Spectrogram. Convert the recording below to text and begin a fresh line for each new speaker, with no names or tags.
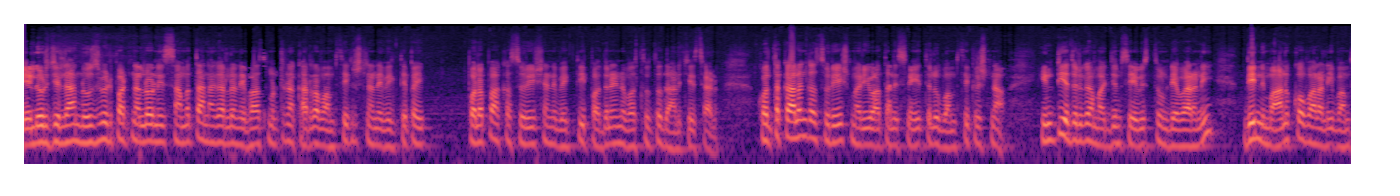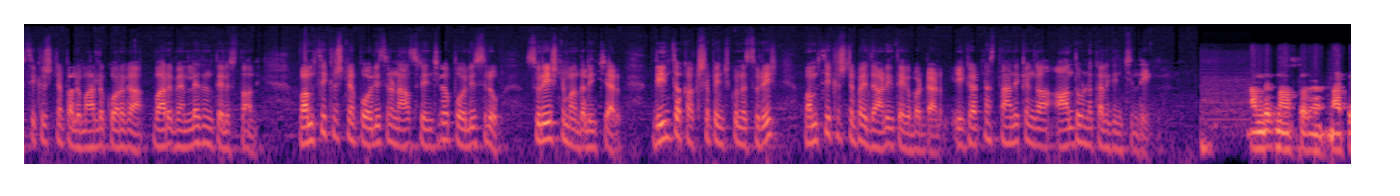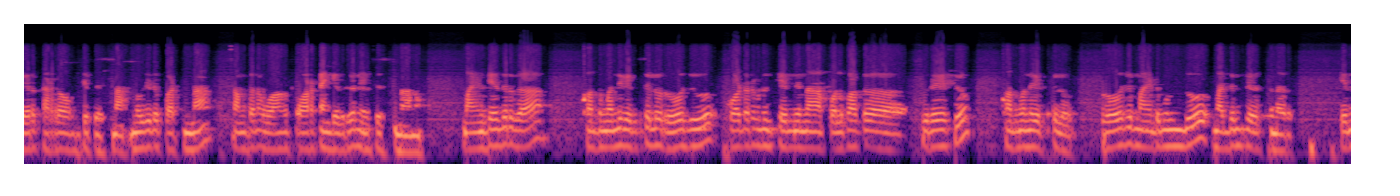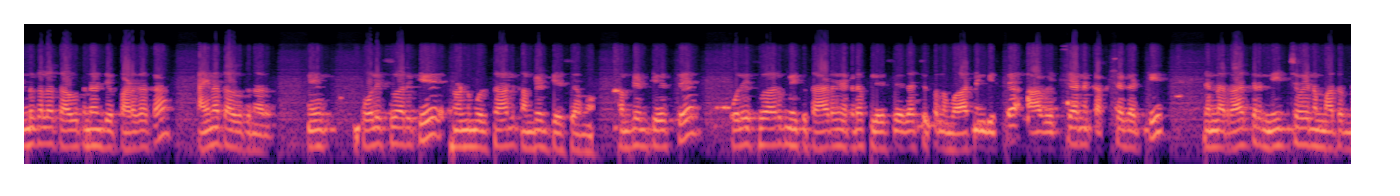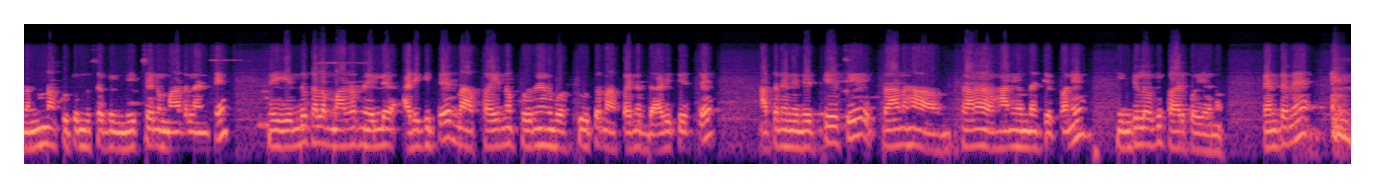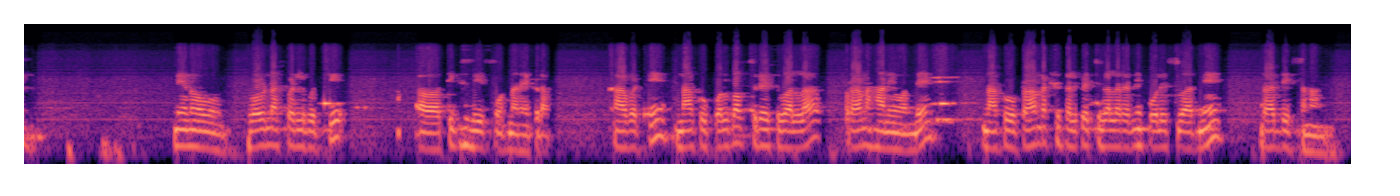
ఏలూరు జిల్లా నూజివీడుపట్నంలోని సమతా నగర్లో నివాసముంటున్న కర్ర వంశీకృష్ణ అనే వ్యక్తిపై పొలపాక సురేష్ అనే వ్యక్తి పదునైన వస్తువుతో దాడి చేశాడు. కొంతకాలంగా సురేష్ మరియు అతని స్నేహితులు వంశీకృష్ణ ఇంటి ఎదురుగా మద్యం సేవిస్తూ ఉండేవారని దీన్ని మానుకోవాలని వంశీకృష్ణ పలుమార్లు కోరగా వారు వినలేదని తెలుస్తోంది. వంశీకృష్ణ పోలీసులను ఆశ్రయించగా పోలీసులు సురేష్ను మందలించారు. దీంతో కక్ష పెంచుకున్న సురేష్ వంశీకృష్ణపై దాడికి తెగబడ్డాడు. ఈ ఘటన స్థానికంగా ఆందోళన కలిగించింది.
అందరికి నమస్కారం. నా పేరు కర్ర వంశీకృష్ణ నూజిడు పట్టణ సంతన పోరాటానికి ఎదురుగా నివసిస్తున్నాను. మా ఇంటి ఎదురుగా కొంతమంది వ్యక్తులు రోజు కోటరుగుడికి చెందిన పొలపాక సురేష్ కొంతమంది వ్యక్తులు రోజు మా ఇంటి ముందు మద్యం చేస్తున్నారు. ఎందుకలా తాగుతున్నారని చెప్పి అడగక అయినా తాగుతున్నారు. మేము పోలీస్ వారికి రెండు మూడు సార్లు కంప్లైంట్ చేశాము. కంప్లైంట్ చేస్తే పోలీస్ వారు మీకు తాగడానికి ఎక్కడ ప్లేస్ లేదా చెప్పిన వార్నింగ్ ఇస్తే ఆ విషయాన్ని కక్ష కట్టి నిన్న రాత్రి నీచమైన మాటలు నన్ను నా కుటుంబ సభ్యులు నీచమైన మాటలు అంటే నేను ఎందుకు అలా మాటలను వెళ్ళి అడిగితే నా పైన పురైన వస్తువుతో నా పైన దాడి చేస్తే అతనిని నెట్టేసి ప్రాణ ప్రాణ హాని ఉందని చెప్పని ఇంటిలోకి పారిపోయాను. వెంటనే నేను గవర్నమెంట్ హాస్పిటల్కి వచ్చి ఆ, చికిత్స తీసుకుంటున్నాను ఇక్కడ. కాబట్టి నాకు పొల్పాక్ సురేష్ వల్ల ప్రాణహాని ఉంది. నాకు ప్రాణరక్ష కల్పించగలరని పోలీసు వారిని ప్రార్థిస్తున్నాను.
